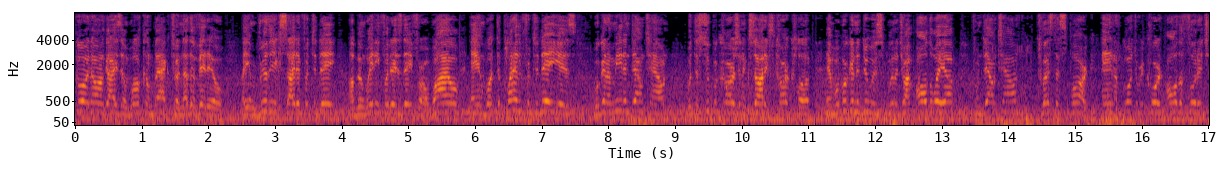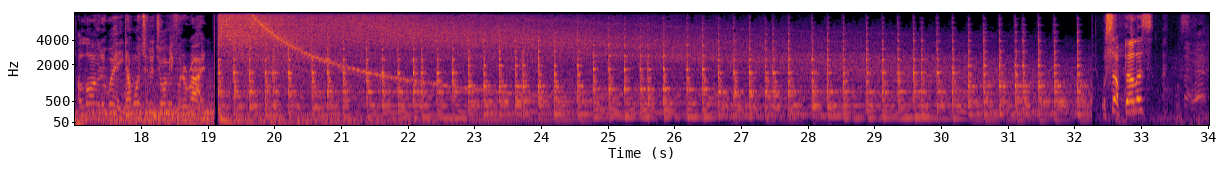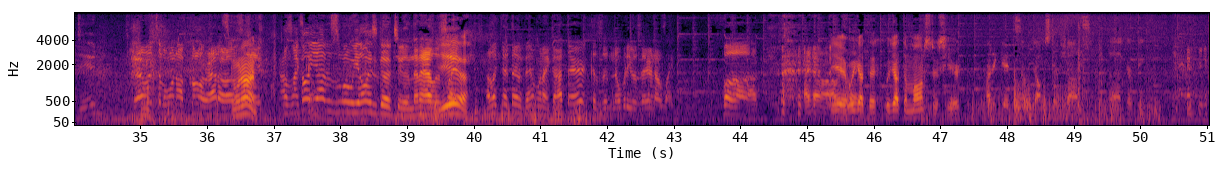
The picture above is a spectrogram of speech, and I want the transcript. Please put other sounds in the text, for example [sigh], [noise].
going on guys and welcome back to another video. I am really excited for today. I've been waiting for this day for a while and what the plan for today is we're gonna meet in downtown with the Supercars and Exotics Car Club and what we're gonna do is we're gonna drive all the way up from downtown to Estes Park and I'm going to record all the footage along the way. And I want you to join me for the ride. What's up, fellas? What's up, dude? Yeah, I went to the one off Colorado. What's I going was on? Like, I was like, oh yeah, this is what we always go to. And then I was Yeah. like, I looked at the event when I got there because nobody was there, and I was like, fuck. I know. I [laughs] Yeah, we like, got the we got the monsters here. How to get some dumpster shots with uh, graffiti. [laughs]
